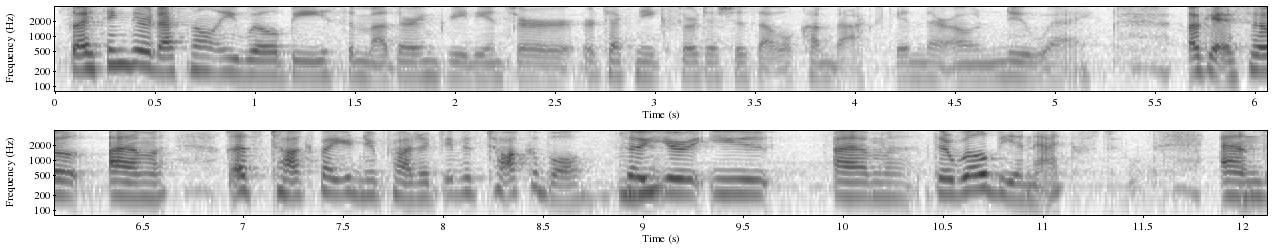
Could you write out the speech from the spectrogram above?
so I think there definitely will be some other ingredients or, or techniques or dishes that will come back in their own new way. Okay, so um, let's talk about your new project if it's talkable. So Mm-hmm. you're you um, there will be a next, and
